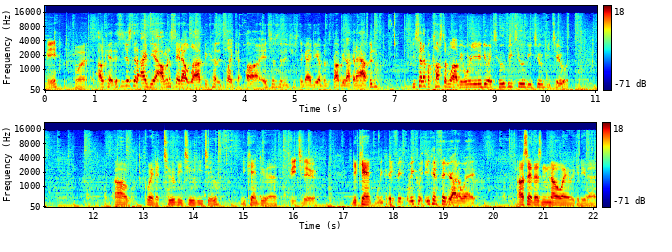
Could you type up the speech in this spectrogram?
Me? What? Okay, this is just an idea. I'm gonna say it out loud because it's like, uh, it's just an interesting idea, but it's probably not gonna happen. You set up a custom lobby where you do a 2v2v2v2. Oh, wait. A two v two v two. You can't do that. V2. You can't. We could, fig- we could, you could figure out a way. I'll say there's no way we could do that.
